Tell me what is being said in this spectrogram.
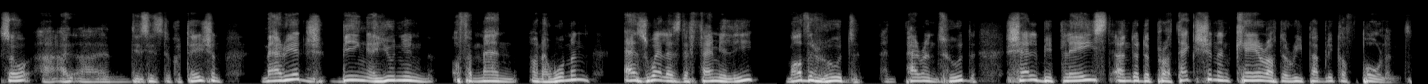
So uh, this is the quotation: marriage being a union of a man and a woman, as well as the family, motherhood and parenthood shall be placed under the protection and care of the Republic of Poland.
